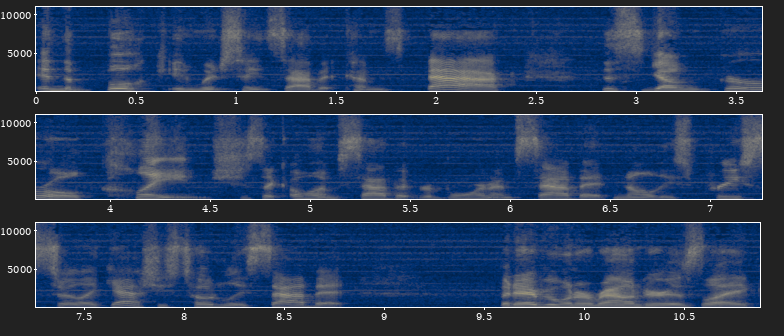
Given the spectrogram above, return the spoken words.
in the book in which Saint Sabbat comes back, this young girl claims she's like, "Oh, I'm Sabbat reborn. I'm Sabbat," and all these priests are like, "Yeah, she's totally Sabbat," but everyone around her is like,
